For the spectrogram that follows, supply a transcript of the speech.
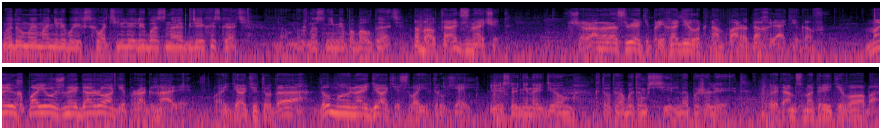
Мы думаем, они либо их схватили, либо знают, где их искать. Нам нужно с ними поболтать. Поболтать, значит? Вчера на рассвете приходила к нам пара дохлятников. Мы их по южной дороге прогнали. Пойдете туда, думаю, найдете своих друзей. Если не найдем, кто-то об этом сильно пожалеет. Вы там смотрите в оба.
